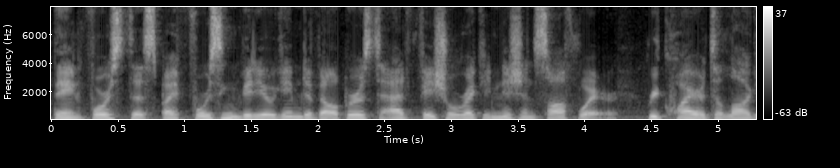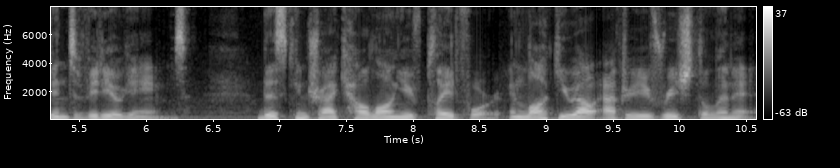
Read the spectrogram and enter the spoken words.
They enforced this by forcing video game developers to add facial recognition software required to log into video games. This can track how long you've played for and lock you out after you've reached the limit.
